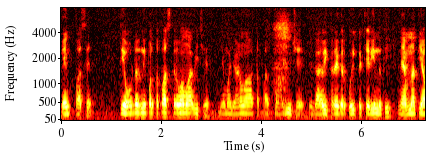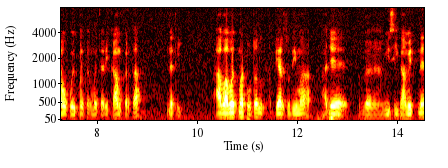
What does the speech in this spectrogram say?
બેંક પાસે. તે ઓર્ડરની પણ તપાસ કરવામાં આવી છે. જેમાં જાણવા તપાસમાં આવ્યું છે કે ગાવી ખરેખર કોઈ કચેરી નથી ને એમના ત્યાં આવો કોઈ પણ કર્મચારી કામ કરતા નથી. આ બાબતમાં ટોટલ અત્યાર સુધીમાં આજે વીસી ગામિતને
